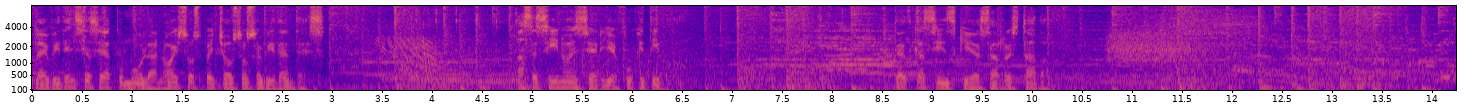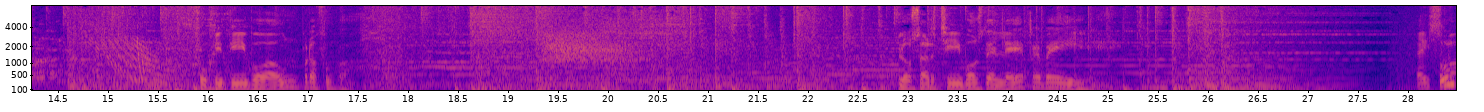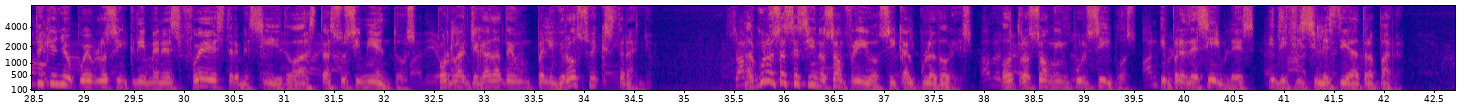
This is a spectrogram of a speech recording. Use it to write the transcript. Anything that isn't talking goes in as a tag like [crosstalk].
La evidencia se acumula, no hay sospechosos evidentes. Asesino en serie fugitivo. Ted Kaczynski es arrestado. Fugitivo a un prófugo. Los archivos del FBI. Un pequeño pueblo sin crímenes fue estremecido hasta sus cimientos por la llegada de un peligroso extraño. Algunos asesinos son fríos y calculadores, otros son impulsivos, impredecibles y difíciles de atrapar.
